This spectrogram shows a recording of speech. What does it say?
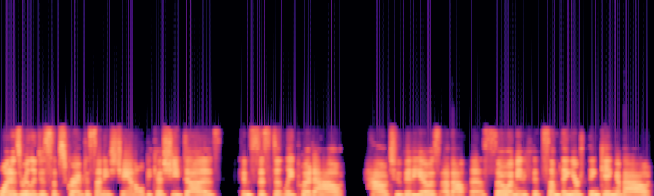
one is really just subscribe to Sunny's channel because she does mm. consistently put out how to videos about this. So, I mean, if it's something you're thinking about,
